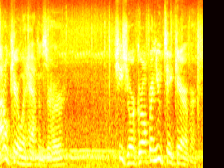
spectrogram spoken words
I don't care what happens to her. She's your girlfriend. You take care of her.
